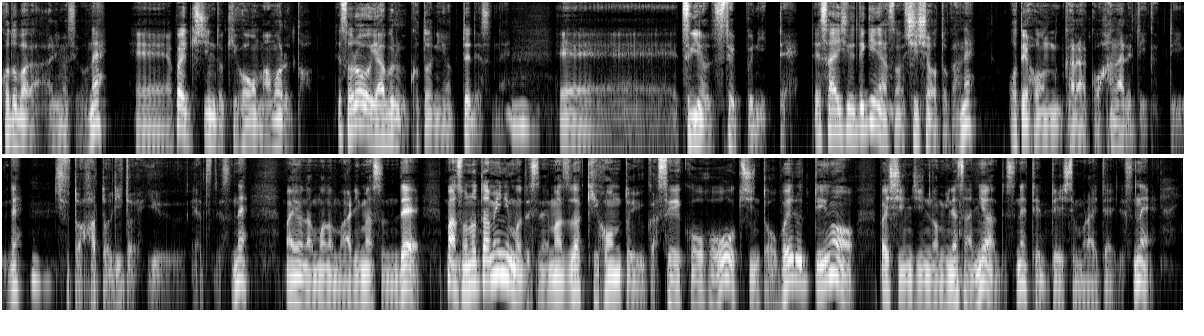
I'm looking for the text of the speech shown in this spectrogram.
言葉がありますよね。えー、やっぱりきちんと基本を守ると。でそれを破ることによってですね、うん、えー、次のステップに行ってで最終的にはその師匠とかねお手本からこう離れていくっていうね、うん、首都羽鳥というやつですね、まあ、ようなものもありますんで、まあ、そのためにもですねまずは基本というか成功法をきちんと覚えるっていうのをやっぱり新人の皆さんにはですね徹底してもらいたいですね。うん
